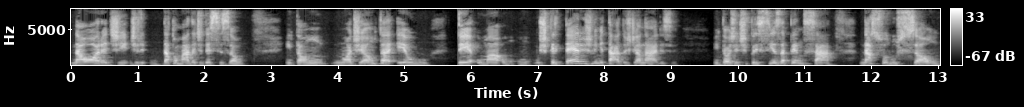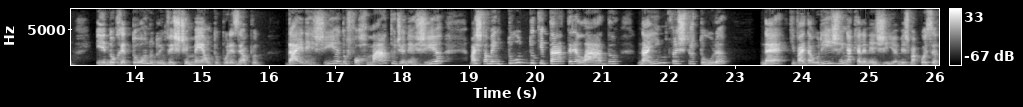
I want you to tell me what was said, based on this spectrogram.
na hora de, de, da tomada de decisão. Então, não adianta eu ter uma, um, os critérios limitados de análise. Então, a gente precisa pensar na solução e no retorno do investimento, por exemplo, da energia, do formato de energia, mas também tudo que está atrelado na infraestrutura né, que vai dar origem àquela energia. Mesma coisa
